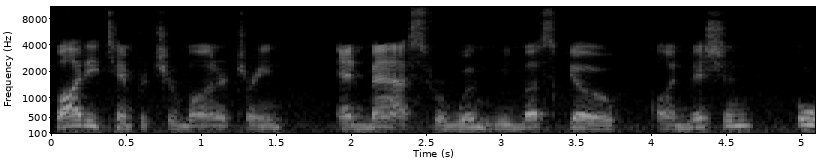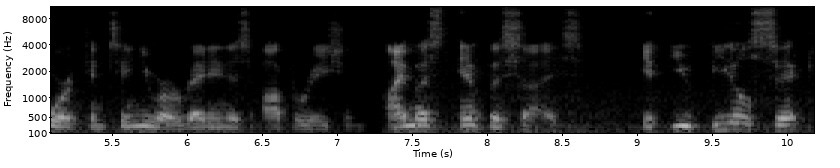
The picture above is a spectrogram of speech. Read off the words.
body temperature monitoring, and masks for when we must go on mission or continue our readiness operations. I must emphasize if you feel sick,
